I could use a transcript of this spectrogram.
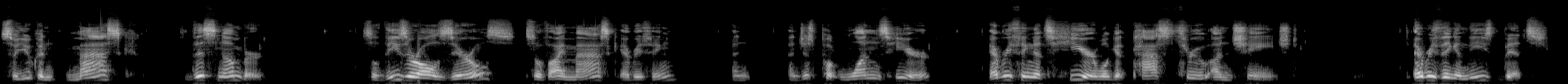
So you can mask this number. So these are all zeros. So if I mask everything and, and just put ones here, everything that's here will get passed through unchanged. Everything in these bits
